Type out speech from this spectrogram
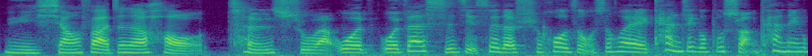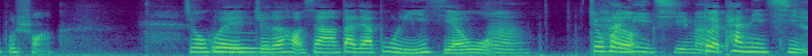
你想法真的好成熟啊！我我在十几岁的时候总是会看这个不爽，看那个不爽，就会觉得好像大家不理解我，嗯，就会叛逆期嘛。对，叛逆期。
